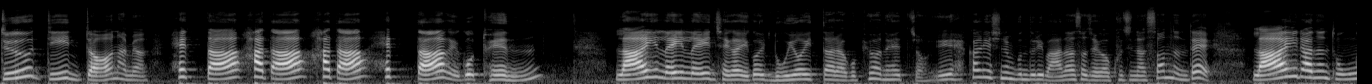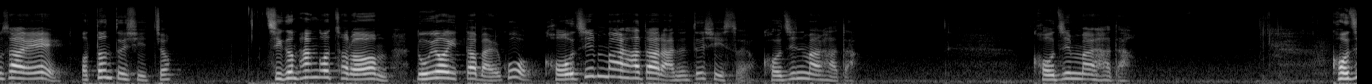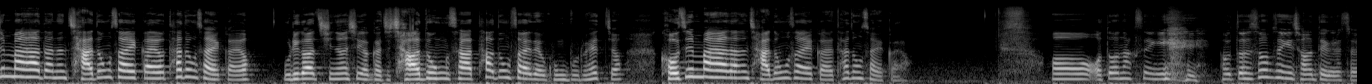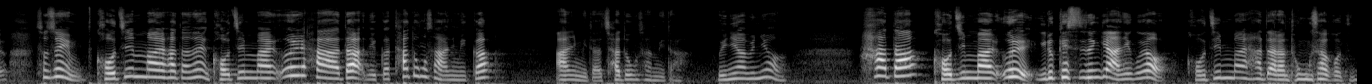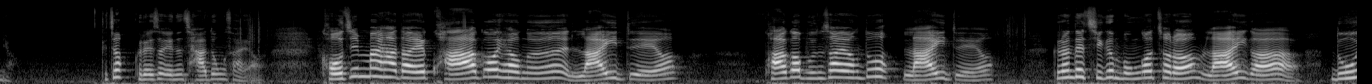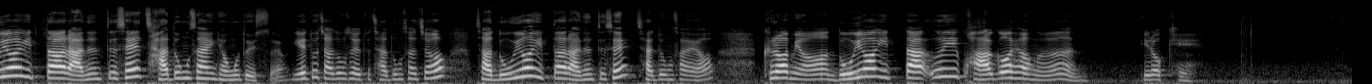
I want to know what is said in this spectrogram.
Do, did, done 하면 했다, 하다, 하다, 했다, 그리고 된. lie, lay, lay 제가 이걸 놓여있다라고 표현을 했죠. 이 헷갈리시는 분들이 많아서 제가 굳이나 썼는데 lie라는 동사에 어떤 뜻이 있죠? 지금 한 것처럼 놓여있다 말고 거짓말하다라는 뜻이 있어요. 거짓말하다. 거짓말하다. 거짓말하다는 자동사일까요? 타동사일까요? 우리가 지난 시간까지 자동사, 타동사에 대한 공부를 했죠. 거짓말하다는 자동사일까요? 타동사일까요? 어, 어떤 학생이, 어떤 수험생이 저한테 그랬어요. 선생님, 거짓말하다는 거짓말을 하다. 그러니까 타동사 아닙니까? 아닙니다. 자동사입니다. 왜냐하면요. 하다, 거짓말을 이렇게 쓰는 게 아니고요. 거짓말하다란 동사거든요. 그죠? 그래서 얘는 자동사예요. 거짓말하다의 과거형은 lied예요. 과거 분사형도 lied예요. 그런데 지금 본 것처럼 lie가 놓여있다라는 뜻의 자동사인 경우도 있어요. 얘도 자동사, 얘도 자동사죠? 자, 놓여있다라는 뜻의 자동사예요. 그러면 놓여있다의 과거형은 이렇게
